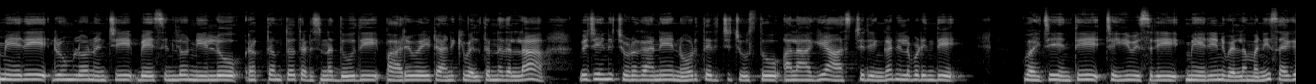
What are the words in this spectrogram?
మేరీ రూమ్లో నుంచి బేసిన్లో నీళ్ళు రక్తంతో తడిసిన దూది పారివేయటానికి వెళ్తున్నదల్లా విజయ్ని చూడగానే నోరు తెరిచి చూస్తూ అలాగే ఆశ్చర్యంగా నిలబడింది. వైజయంతి చెయ్యి విసిరి మేరీని వెళ్ళమని సైగ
